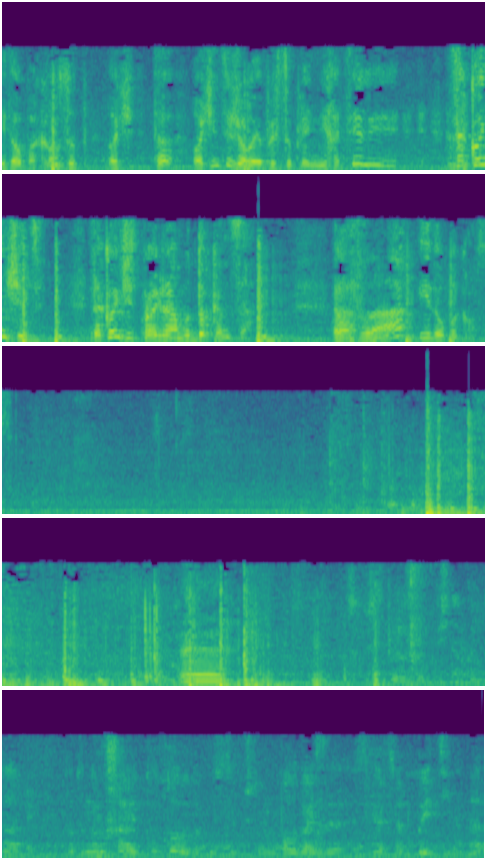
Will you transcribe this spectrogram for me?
идолопоклонство э, очень, то, очень тяжелое преступление. Не хотели закончить, закончить программу до конца. Разврат и до идолопоклонство. Нарушает ту Тору, допустим, что ему полагается смерть от Бейдина, да,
